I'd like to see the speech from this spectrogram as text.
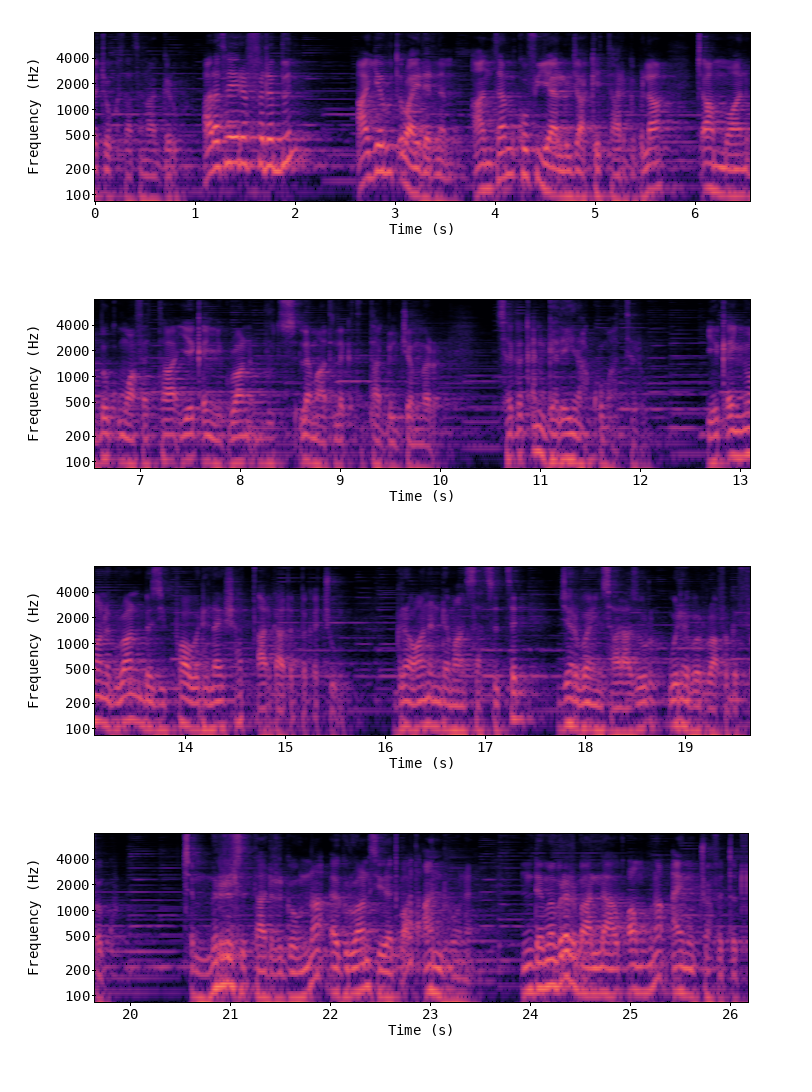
በጮክታ ተናገሩ። አረ ተይ ረፈደብን፣ አየሩ ጥሩ አይደለም። አንተም ኮፍያ ያለው ጃኬት ታርግ ብላ ጫማዋን በቁሟ ፈታ የቀኝ እግሯን ቡትስ ለማጥለቅ ትታገል ጀመር። ሰቀቀን ገለይን አኮማተሩ። የቀኟን እግሯን በዚፓ ወደ ላይ ሻጥ አርጋ ጠበቀችው። ግራዋን እንደ ማንሳት ስትል ጀርባዬን ሳላዞር ወደ በሩ አፈገፈጉ። ጭምር ስታደርገውና እግሯን ሲረጥባት አንድ ሆነ። እንደ መብረር ባለ አቋም ሆና አይኖቿ ፈጠጡ።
